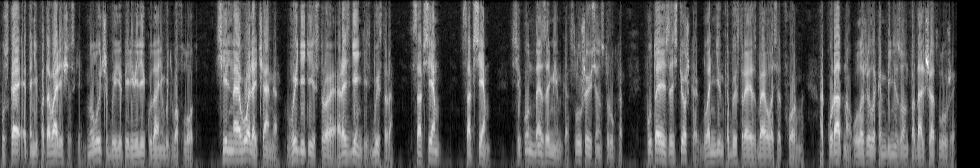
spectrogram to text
пускай это не по-товарищески, но лучше бы ее перевели куда-нибудь во флот. Сильная воля, Чамер, выйдите из строя, разденьтесь, быстро. Совсем? Совсем. Секундная заминка, слушаюсь, инструктор. Путаясь в застежках, блондинка быстро избавилась от формы. Аккуратно уложила комбинезон подальше от лужи,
